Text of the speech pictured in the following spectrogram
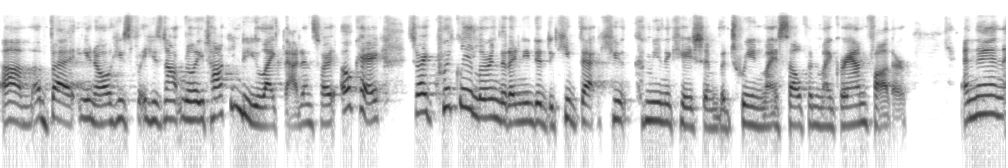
Um, but, you know, he's, he's not really talking to you like that. And so I, okay. So I quickly learned that I needed to keep that communication between myself and my grandfather. And then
